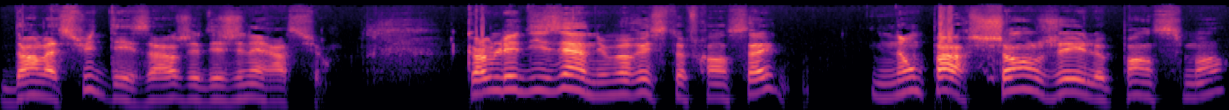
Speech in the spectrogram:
dans la suite des âges et des générations. Comme le disait un humoriste français, non pas changer le pansement,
